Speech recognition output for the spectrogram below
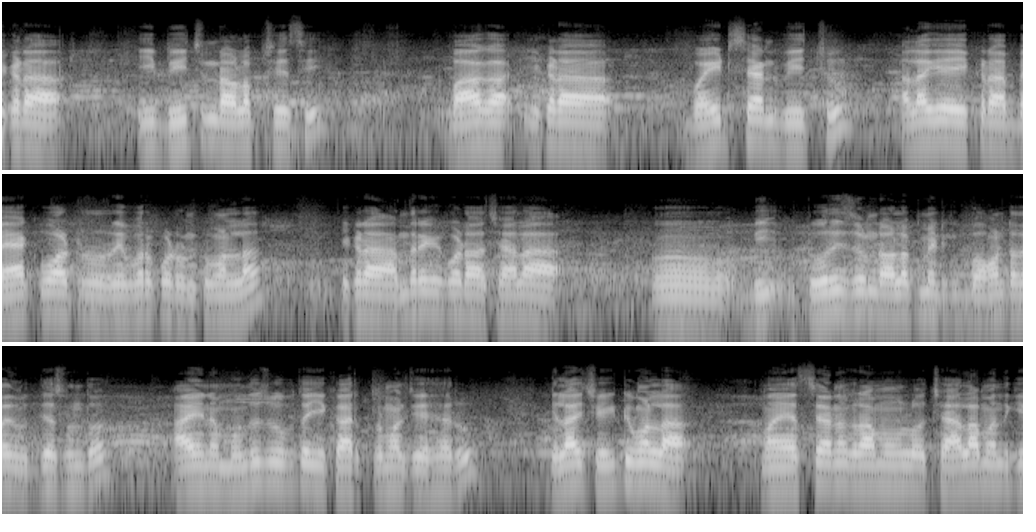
ఇక్కడ ఈ బీచ్ను డెవలప్ చేసి బాగా ఇక్కడ వైట్ శాండ్ బీచ్ అలాగే ఇక్కడ బ్యాక్ వాటర్ రివర్ కూడా ఉండటం వల్ల ఇక్కడ అందరికీ కూడా చాలా టూరిజం డెవలప్మెంట్కి బాగుంటుందనే ఉద్దేశంతో ఆయన ముందు చూపుతో ఈ కార్యక్రమాలు చేశారు. ఇలా చేయటం వల్ల మా ఎస్యాన గ్రామంలో చాలామందికి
